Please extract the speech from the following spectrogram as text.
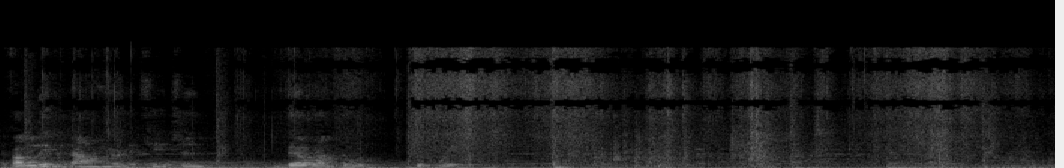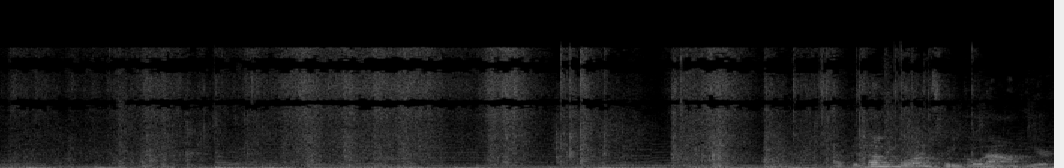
if I leave it down here in the kitchen, they'll run through it too quick. the gummy worms can go down here.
